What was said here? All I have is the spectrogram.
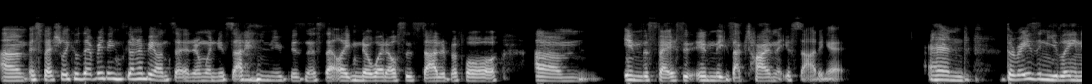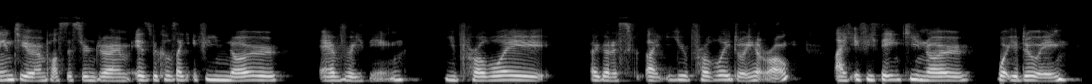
um, especially because everything's going to be uncertain when you're starting a new business that like no one else has started before um, in the space in the exact time that you're starting it. And the reason you lean into your imposter syndrome is because like if you know everything, you probably are going to like you're probably doing it wrong. Like if you think you know what you're doing,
